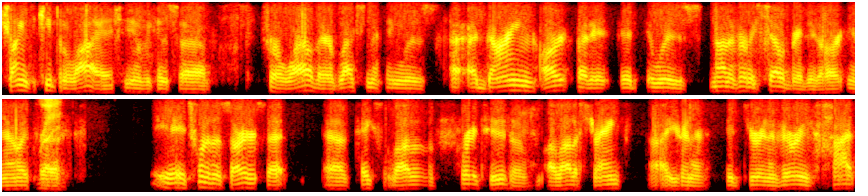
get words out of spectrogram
trying to keep it alive. You know, because uh, for a while there, blacksmithing was a, a dying art, but it, it it was not a very celebrated art. You know, it's Right. uh, it's one of those arts that uh, takes a lot of fortitude, a, a lot of strength. Uh, you're gonna it, you're in a very hot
